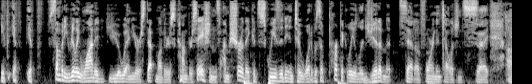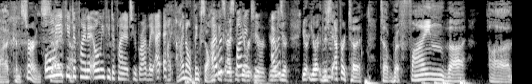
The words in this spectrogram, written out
if if if somebody really wanted you and your stepmother's conversations, I'm sure they could squeeze it into what was a perfectly legitimate set of foreign intelligence uh, uh, concerns. only Uh, if you uh, define it. Only if you define it too broadly. I, I, I, don't think so. I, I think, was I think responding you're, to- you're, you're, I was- you're, you're, you're- this effort to to refine the uh,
